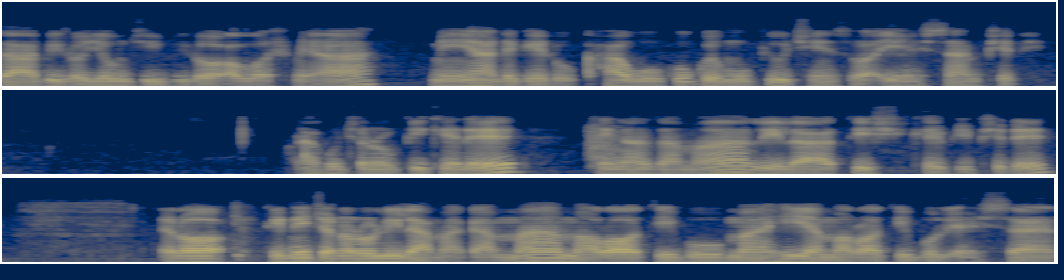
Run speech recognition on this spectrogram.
စားပြီးတော့ယုံကြည်ပြီးတော့အလ္လာဟ်ရှမြတ်အား မြင်ရတကယ်လို့ခါကိုကွယ်မှုပြုခြင်းဆိုတာအေဆန်ဖြစ်တယ်ဒါကိုကျွန်တော်ပြီးခဲ့တဲ့သင်ခန်းစာမှာလေ့လာသိရှိခဲ့ပြီးဖြစ်တယ်အဲ့တော့ဒီနေ့ကျွန်တော်တို့လေ့လာမှာကမာမာရာတီဘူမာဟီယာမာရာတီဘူလ်အဟ်ဆန်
